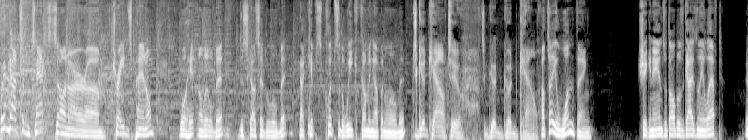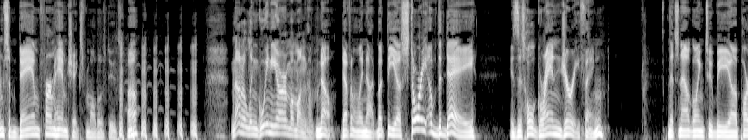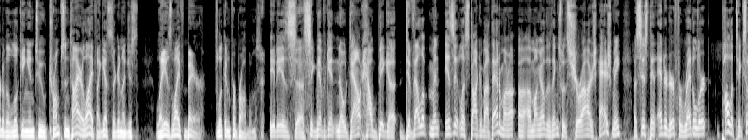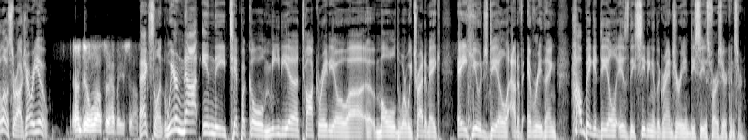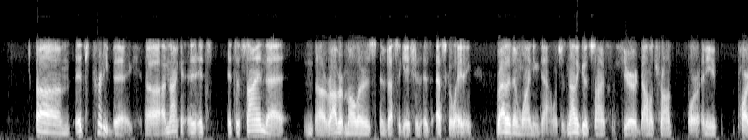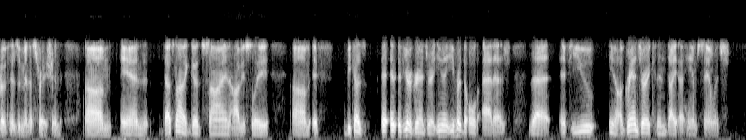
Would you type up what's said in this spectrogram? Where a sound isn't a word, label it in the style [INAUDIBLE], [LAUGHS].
We've got some texts on our um, trades panel. We'll hit in a little bit, discuss it a little bit. Got clips, clips of the week coming up in a little bit. It's a good cow, too. It's a good, good cow. I'll tell you one thing shaking hands with all those guys when they left, them some damn firm handshakes from all those dudes. Huh? [LAUGHS] not a linguini arm among them. No, definitely not. But the uh, story of the day is this whole grand jury thing that's now going to be uh, part of a looking into Trump's entire life. I guess they're going to just lay his life bare looking for problems. It is uh, significant, no doubt. How big a development is it? Let's talk about that, among, uh, among other things, with Siraj Hashmi, assistant editor for Red Alert Politics. Hello, Siraj. How are you? I'm doing well, sir. How about yourself? Excellent. We're not in the typical media talk radio uh, uh mold where we try to make a huge deal out of everything. How big a deal is the seating of the grand jury in D.C. as far as you're concerned? Um, it's pretty big. Uh, I'm not. It's it's a sign that uh, Robert Mueller's investigation is escalating rather than winding down, which is not a good sign for, Donald Trump or any part of his administration. Um, and that's not a good sign, obviously, um, if because if, if you're a grand jury, you know, you heard the old adage that if you, you know, a grand jury can indict a ham sandwich,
